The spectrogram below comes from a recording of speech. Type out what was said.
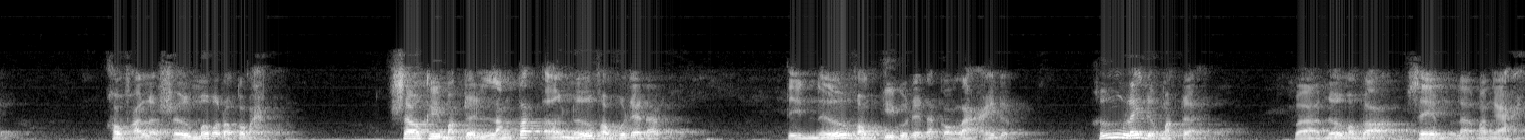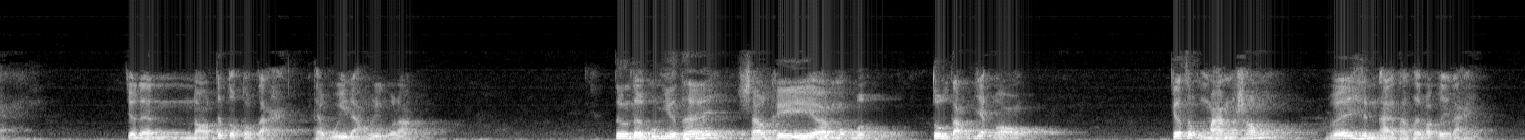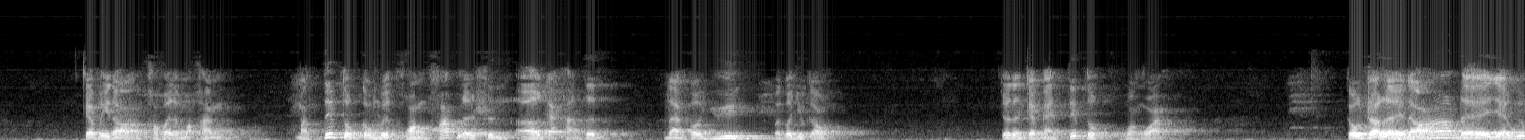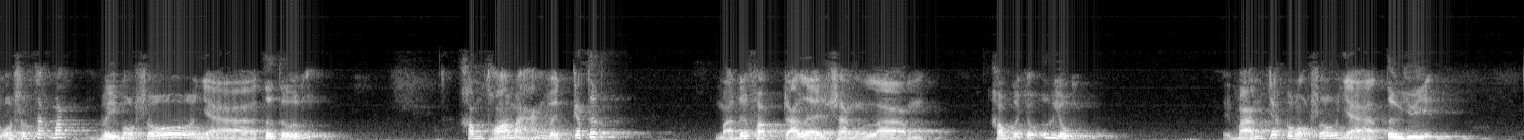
không phải là sự mới bắt đầu có mặt. Sau khi mặt trời lặn tắt ở nửa vòng của trái đất, thì nửa vòng kia của trái đất còn lại đó hứng lấy được mặt trời. Và nửa vòng đó xem là ban ngày. Cho nên nó tiếp tục tồn tại theo quỹ đạo riêng của nó. Tương tự cũng như thế, sau khi ờ, một bậc tu tập giác ngộ kết thúc mạng sống với hình hài thân thể vật lý này, các vị đó không phải là mất hẳn, mà tiếp tục công việc hoàn pháp lệ sinh ở các hành tinh đang có duyên và có nhu cầu. Cho nên các ngài tiếp tục hoàn hóa. Câu trả lời đó để giải quyết một số thắc mắc vì một số nhà tư tưởng không thỏa mãn về cách thức mà đức phật trả lời rằng là không có chỗ ứng dụng thì bản chất của một số nhà tư duy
